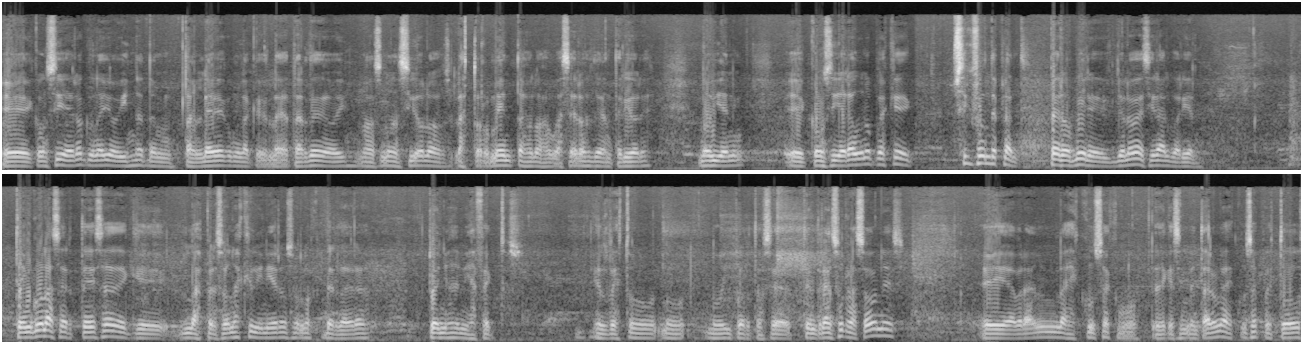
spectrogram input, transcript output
Eh, considero que una llovizna tan, leve como la que la tarde de hoy, no, han sido las tormentas o los aguaceros de anteriores, no vienen. Eh, considera uno pues que sí fue un desplante. Pero mire, yo le voy a decir algo, Ariel tengo la certeza de que las personas que vinieron son los verdaderos dueños de mis afectos. El resto no, importa, o sea, tendrán sus razones, eh, habrán las excusas, como desde que se inventaron las excusas, pues todo,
